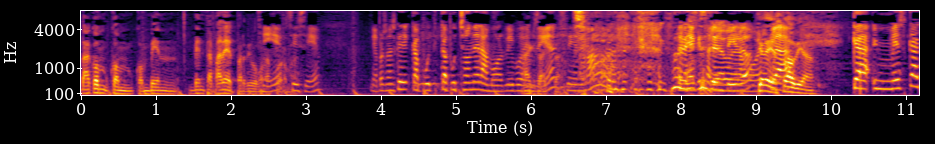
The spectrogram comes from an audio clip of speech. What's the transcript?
va com, com, com ben, ben tapadet, per dir-ho d'alguna Sí, forma. sí, sí. Hi ha persones que capu capuchón del amor, li podem Exacte. dir, sí, no? Tenia que del sentido. Què deies, Clar. Clàudia? Que més que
